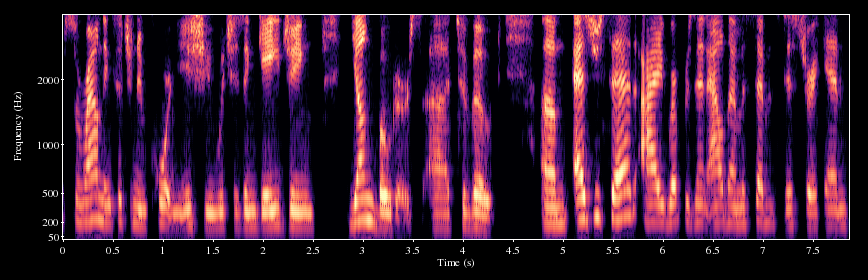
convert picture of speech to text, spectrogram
surrounding such an important issue, which is engaging young voters uh, to vote. Um, as you said, I represent Alabama's 7th District, and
